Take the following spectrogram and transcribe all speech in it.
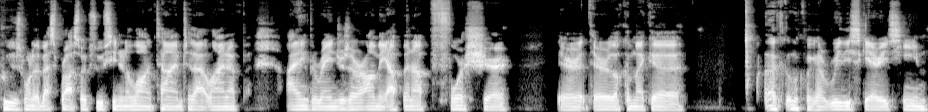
who's one of the best prospects we've seen in a long time to that lineup. I think the Rangers are on the up and up for sure. They're they're looking like a look like a really scary team.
